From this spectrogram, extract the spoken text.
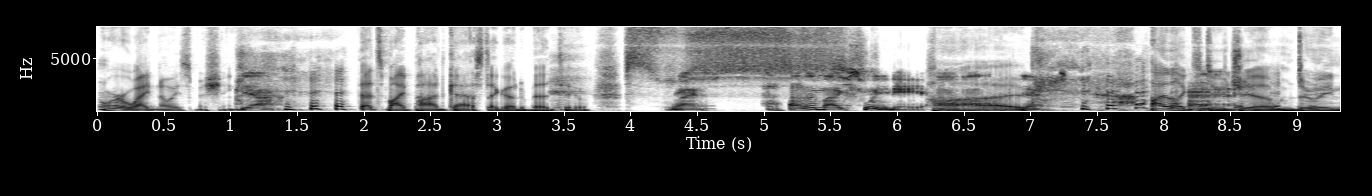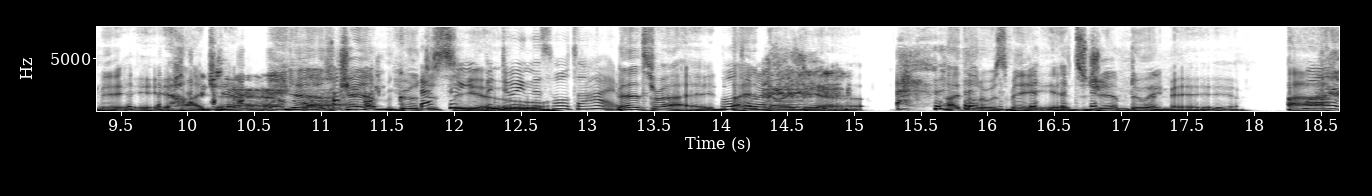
Or a white noise machine. Yeah. That's my podcast. I go to bed too. Right. I'm Mike Sweeney. Hi. Uh, yeah. I like to do Jim doing me. Hi, Jim. Jim. Yes, Jim. Good to see you. you've been doing this whole time. That's right. Whole I had no idea. I thought it was me. It's Jim doing me. Uh,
